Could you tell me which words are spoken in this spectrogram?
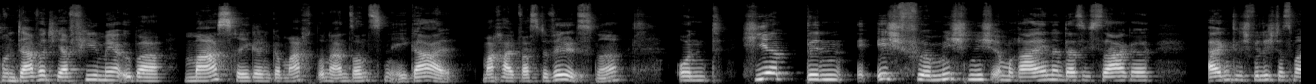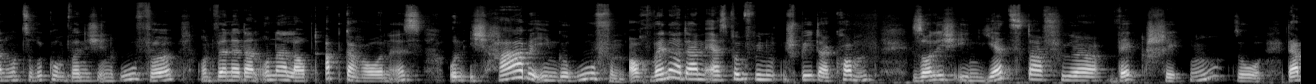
Und da wird ja viel mehr über Maßregeln gemacht und ansonsten egal. Mach halt, was du willst, ne? Und hier bin ich für mich nicht im Reinen, dass ich sage, eigentlich will ich, dass mein Hund zurückkommt, wenn ich ihn rufe und wenn er dann unerlaubt abgehauen ist und ich habe ihn gerufen, auch wenn er dann erst fünf Minuten später kommt, soll ich ihn jetzt dafür wegschicken? So, da,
